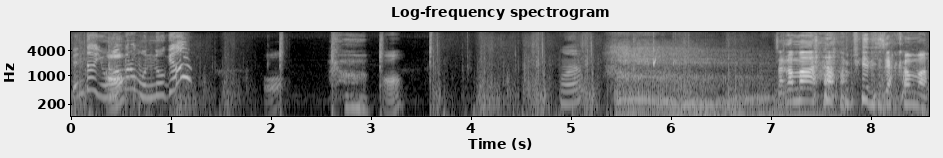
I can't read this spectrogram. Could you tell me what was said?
랜더 용암으로 못 녹여? 어? 어? 잠깐만 PD 잠깐만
